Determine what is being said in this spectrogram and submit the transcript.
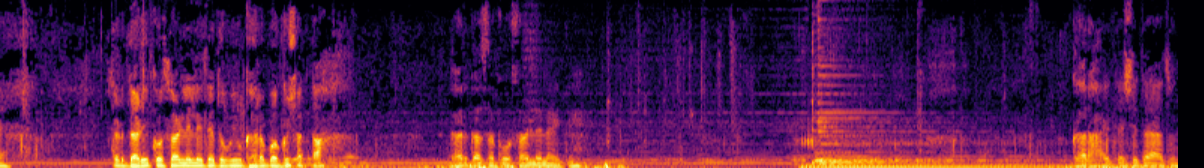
इकडे दडी कोसळलेले ते तुम्ही घर बघू शकता. घर कसं कोसळलेलं आहे ते. घर आहे तसेच आहे अजून.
